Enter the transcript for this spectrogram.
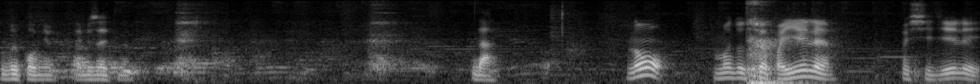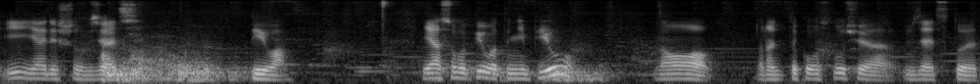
выполню обязательно. Да. Ну, мы тут все поели, посидели, и я решил взять пиво. Я особо пиво-то не пью, но ради такого случая взять стоит.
